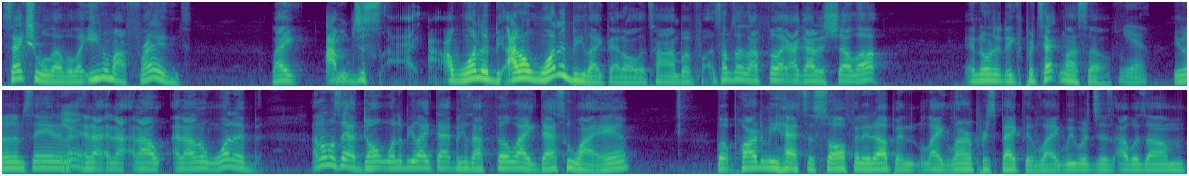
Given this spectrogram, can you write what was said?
sexual level. Like even my friends, like I'm just I, I want to be. I don't want to be like that all the time, but f- sometimes I feel like I got to shell up in order to protect myself. Yeah. You know what I'm saying? And, Yeah. I, and I and I and I and I don't want to. I don't want to say I don't want to be like that because I feel like that's who I am. But part of me has to soften it up and like learn perspective. Like we were just, I was um,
